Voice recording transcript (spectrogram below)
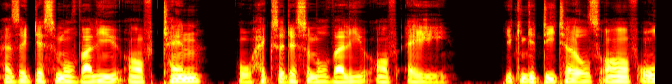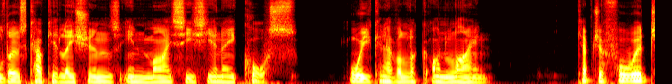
has a decimal value of 10 or hexadecimal value of A. You can get details of all those calculations in my CCNA course, or you can have a look online. Capture forward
